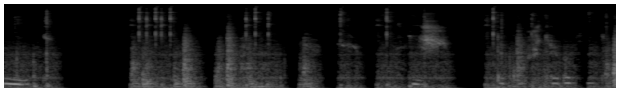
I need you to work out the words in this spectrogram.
нить. Ніж. Також треба взяти.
